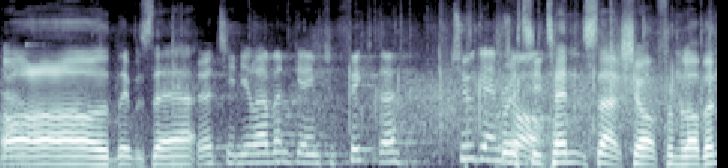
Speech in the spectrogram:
Oh, it was there. 13-11. Game to Fiechter. Two games Pretty all. tense, that shot from Lobban.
